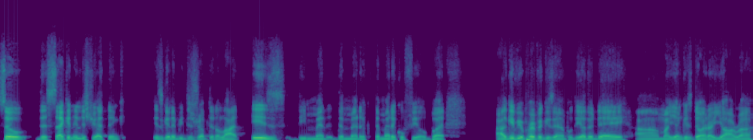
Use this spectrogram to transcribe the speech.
So the second industry i think is going to be disrupted a lot is the med the medic the medical field but I'll give you a perfect example. The other day, um, my youngest daughter Yara,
